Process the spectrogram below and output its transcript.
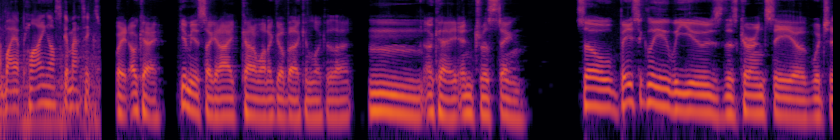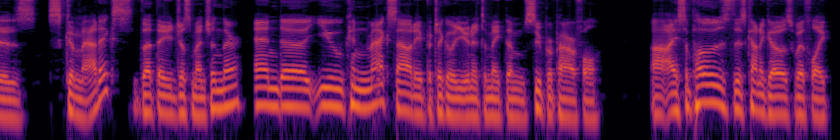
and by applying our schematics, Wait, okay. Give me a second. I kind of want to go back and look at that. Hmm, okay, interesting. So basically, we use this currency, uh, which is schematics that they just mentioned there. And uh, you can max out a particular unit to make them super powerful. Uh, I suppose this kind of goes with like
